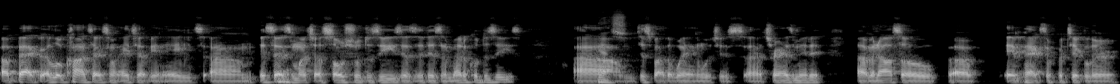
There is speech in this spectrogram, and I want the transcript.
uh, back a little context on HIV and AIDS. Um, it's as much a social disease as it is a medical disease, um, yes. just by the way in which it's uh, transmitted, um, and also uh, impacts a particular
